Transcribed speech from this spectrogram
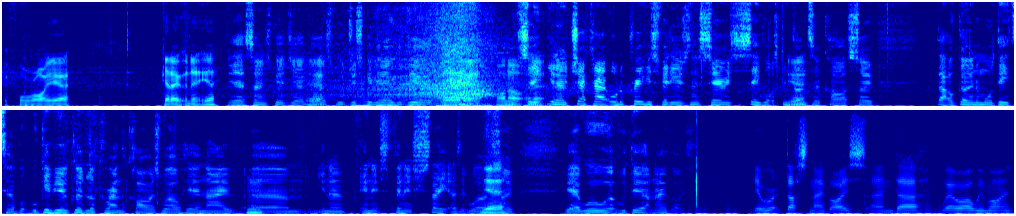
before I uh, get out in it yeah Yeah, sounds good. Yeah, Yeah. guys, we'll just give you an overview of the car. Yeah, why not, innit? you know, check out all the previous videos in the series to see what's been Yeah. done to the car. So that'll go into more detail, but we'll give you a good look around the car as well here now. Mm. Um, you know, in its finished state, as it were. Yeah. So yeah, we'll uh, we'll do that now, guys. Yeah, we're at Dust now, guys, and uh, where are we, Martin?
